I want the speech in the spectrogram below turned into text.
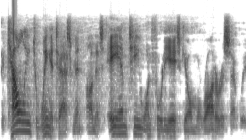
The cowling to wing attachment on this AMT 148 scale Marauder assembly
